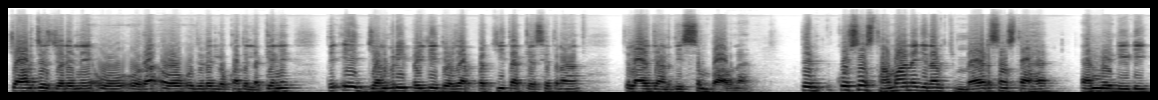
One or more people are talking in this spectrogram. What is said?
ਚਾਰजेस ਜਿਹੜੇ ਨੇ, ਉਹ ਉਹ ਜਿਹੜੇ ਲੋਕਾਂ ਤੇ ਲੱਗੇ ਨੇ ਤੇ ਇਹ ਜਨਵਰੀ ਪਹਿਲੀ 2025 ਤੱਕ ਇਸੇ ਤਰ੍ਹਾਂ ਚਲਾਏ ਜਾਣ ਦੀ ਸੰਭਾਵਨਾ ਹੈ। ਤੇ ਕੁਝ ਸੰਸਥਾਵਾਂ ਨੇ, ਜਿਨ੍ਹਾਂ ਵਿੱਚ ਮੈਡ ਸੰਸਥਾ ਹੈ M A D D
